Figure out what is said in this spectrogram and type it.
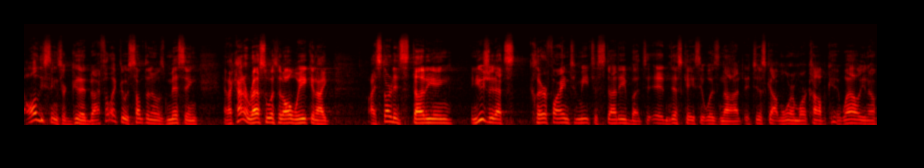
all these things are good, but I felt like there was something that was missing. And I kind of wrestled with it all week, and I, I started studying. And usually that's clarifying to me to study, but in this case it was not. It just got more and more complicated. Well, you know,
